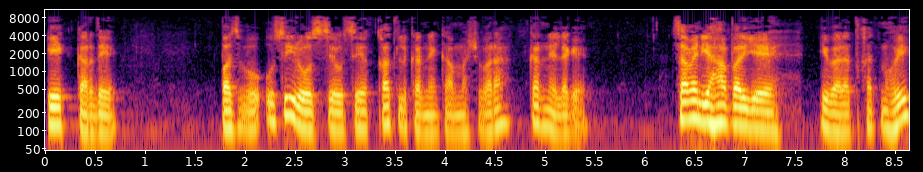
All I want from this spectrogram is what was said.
ایک کر دے۔ بس وہ اسی روز سے اسے قتل کرنے کا مشورہ کرنے لگے۔ سمن، یہاں پر یہ عبارت ختم ہوئی۔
